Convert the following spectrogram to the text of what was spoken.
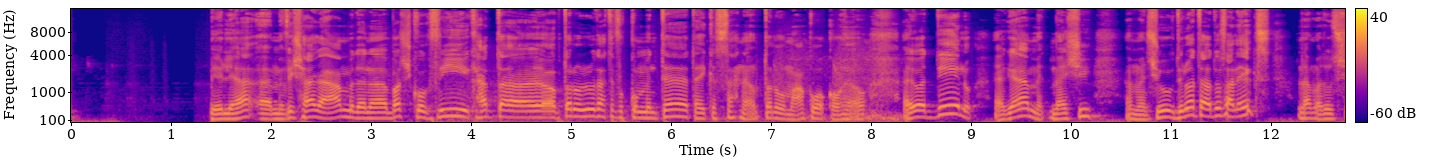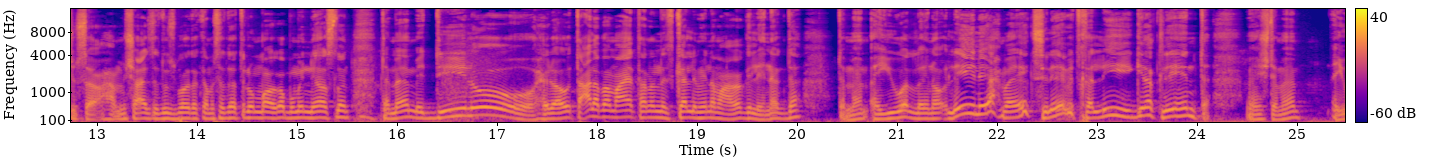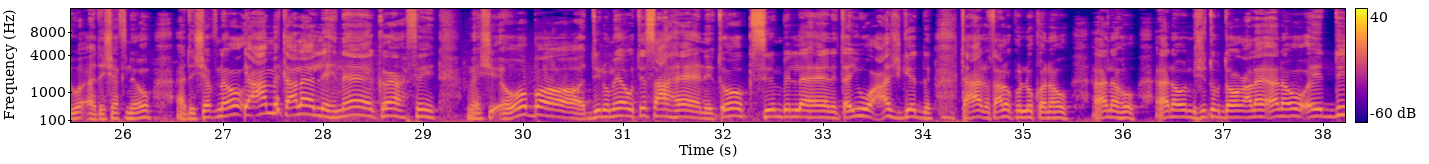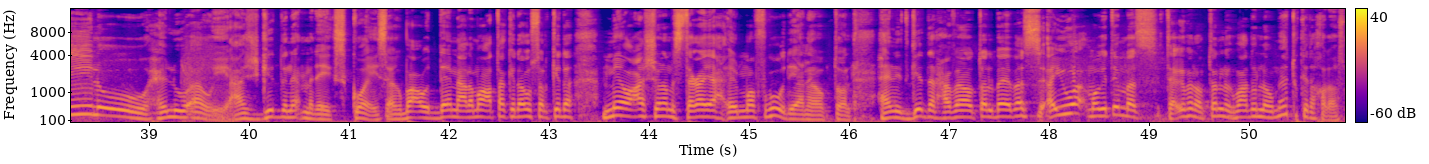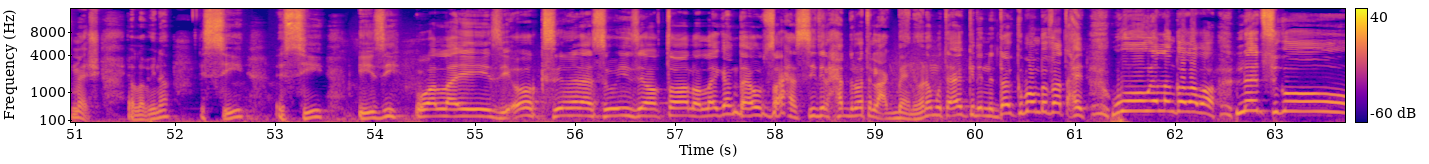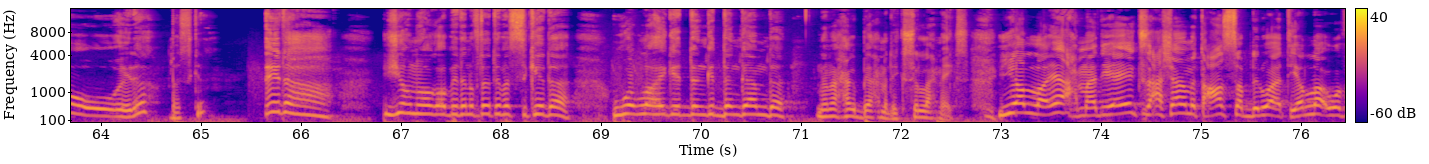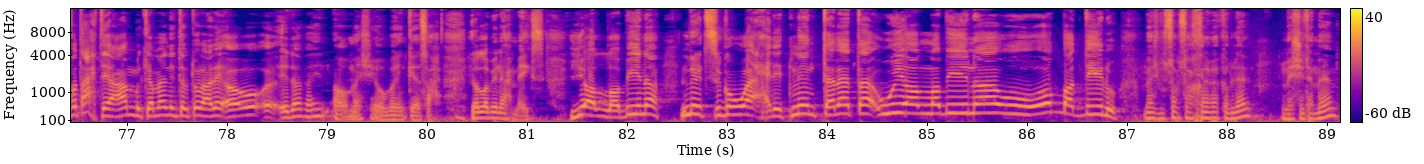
يقول لي ها مفيش حاجة يا عم ده أنا بشكر فيك حتى يا ابطال قولوا تحت في الكومنتات هيكسحنا يا ابطال ومعاكم قوي أهو. أيوه اديله. يا جامد ماشي. أما نشوف. دلوقتي هدوس على X لا ما أدوسش بصراحة مش عايز أدوس برضه كما صدقت اللي هم قربوا مني أصلا. تمام اديله. حلو قوي تعالى بقى معايا تعالى نتكلم هنا مع الراجل اللي هناك ده. تمام أيوه الله ينور. ليه ليه يا أحمد؟ إكس ليه بتخليه يجي لك ليه أنت؟ ماشي تمام. أيوه أدي شافنا أهو أدي شافنا أهو. يا عم تعالى اللي هناك رايح فين؟ ماشي. هوبا اديله 109 هانت. أقسم بالله هانت. أيوه عاش جدا. تعالوا تعالوا كلكم أنا أهو أنا أهو أنا أهو. مش أنتوا بتدوروا عليا؟ أنا أهو. اديله. حلو قوي عاش جدا. احمد إكس. كويس. أربعة قدامي على ما أعتقد. أوصل كده 110 وأنا مستريح. المفروض يعني يا أبطال. هانت جدا. حرفيا يا أبطال. باقي بس. أيوه مرتين بس. تقريبا أبطال الأربعة دول لو ماتوا كده خلاص. ماشي. يلا بينا. ال C ال C easy. والله easy. أقسم بالله so easy يا أبطال والله جامدة قوي بصراحة. ال C دي لحد دلوقتي اللي عجباني وأنا متأكد إن ال dark bomb فتحت. wow يلا نجربها. let's go إيه ده؟ بس كده؟ إيه ده؟ يا نهار أبيض أنا افتكرت بس كده. والله جدا جدا جامدة. إن أنا حابب يا أحمد إكس. يلا يا أحمد إكس. يلا يا أحمد يا إكس عشان متعصب دلوقتي. يلا وفتحت يا عم كمان أنت بتقول عليه. أهو. إيه ده؟ باين. آه ماشي هو باين كده صح. يلا بينا يا أحمد إكس. يلا بينا. let's go واحد اتنين تلاتة. ويلا بينا. وهوبا اديله. ماشي بص بص خلي بالك يا بلال ماشي تمام.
